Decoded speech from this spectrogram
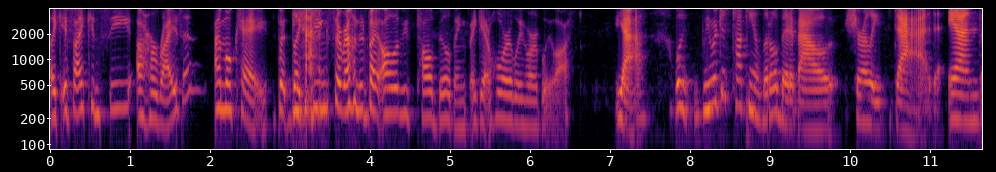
Like, if I can see a horizon, I'm okay. But like yeah. being surrounded by all of these tall buildings, I get horribly, horribly lost. Yeah. Well, we were just talking a little bit about Shirley's dad, and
